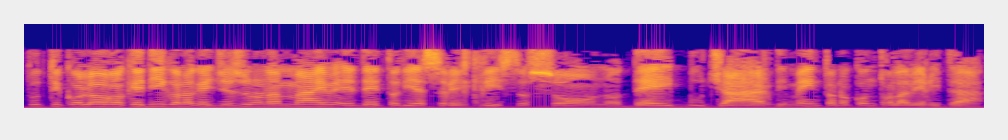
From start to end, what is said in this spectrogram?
Tutti coloro che dicono che Gesù non ha mai detto di essere il Cristo sono dei bugiardi, mentono contro la verità,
